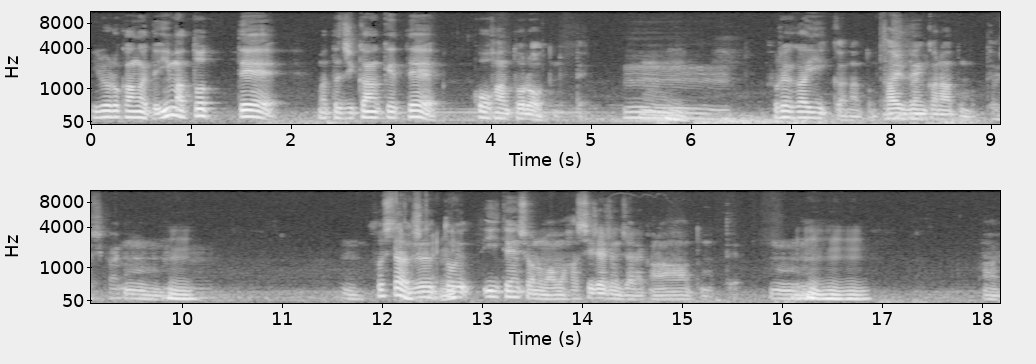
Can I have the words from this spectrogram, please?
いろいろ考えて、今取って、また時間空けて、後半取ろうと思って。うーん。それがいいかなと。最善かなと思って。確かに。うん。うん。うん。そしたらずっといいテンションのまま走れるんじゃないかなと思って。う。うんんうんうん。はい。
